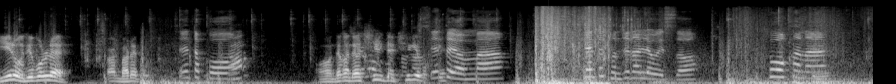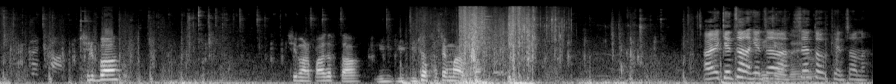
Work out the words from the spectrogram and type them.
얘를 어디 볼래? 빨리 말해봐. 센터포. 어? 어 내가 내가 칠 내가 칠게 볼게. 센터 연마. 센터 전진하려고 했어. 포옥 하나. 7번. 7번 하나 빠졌다. 유, 유, 유타 살짝 맞았다. 아니 괜찮아 괜찮아. 센터 괜찮아.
